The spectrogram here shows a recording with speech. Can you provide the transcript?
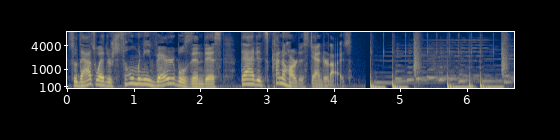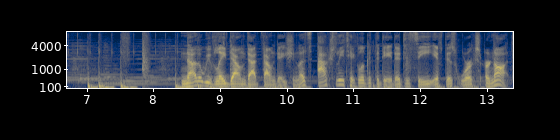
So that's why there's so many variables in this that it's kind of hard to standardize. Now that we've laid down that foundation, let's actually take a look at the data to see if this works or not.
